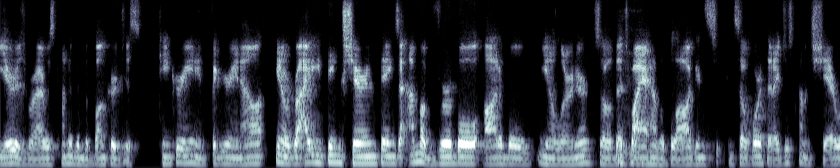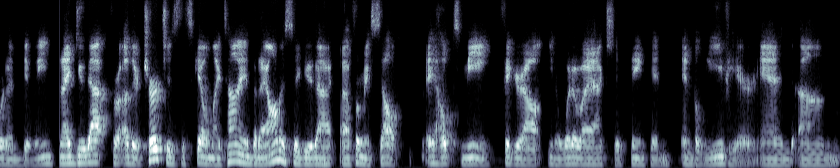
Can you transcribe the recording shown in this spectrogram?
years where I was kind of in the bunker just tinkering and figuring out, you know, writing things, sharing things. I'm a verbal, audible, you know, learner. So that's mm-hmm. why I have a blog and, and so forth that I just kind of share what I'm doing. And I do that for other churches to scale my time, but I honestly do that uh, for myself. It helps me figure out, you know, what do I actually think and, and believe here. And, um,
